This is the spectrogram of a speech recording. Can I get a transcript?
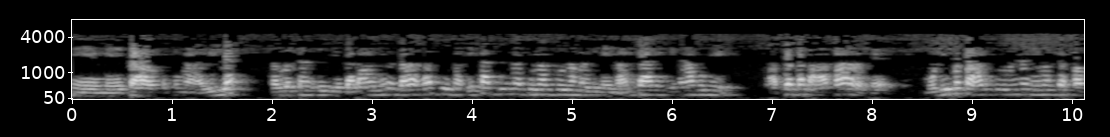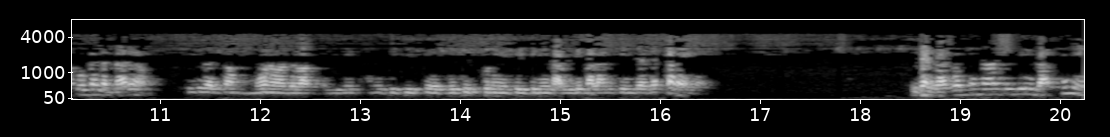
මේ මේ තාවකතුම ඇවිල්ලා සර්වසංසීය බලාගෙන දවසක් දුන්නා එකක් දුන්නා තුනක් දුන්නා මම මේ ලංකාවෙන් ගෙනාවු මේ අපබල ආකාරයට මුලින්ම පාර දුන්නා නිවන්ට පපුව කරලා නරනවා ඊට පස්සේ මොනවද වක්කලි මේ කුණු පිටිස් දෙතිස් කුණේ පිටිනේ කල්ලි බලන් කියන ගත්තා නේද ඉතින් රසවත්නාගේ කියන දර්ශනය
